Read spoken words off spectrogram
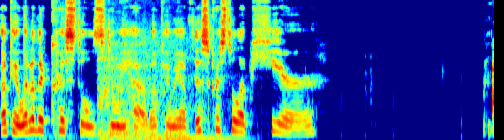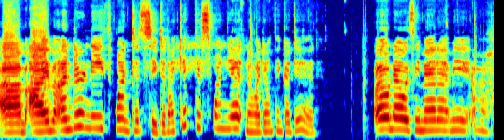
Okay, what other crystals do we have? Okay, we have this crystal up here. Um, I'm underneath one. Let's see. Did I get this one yet? No, I don't think I did. Oh no, is he mad at me? Oh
